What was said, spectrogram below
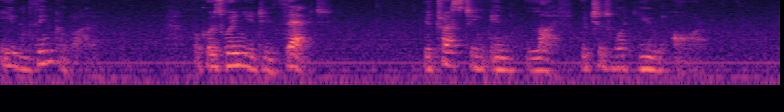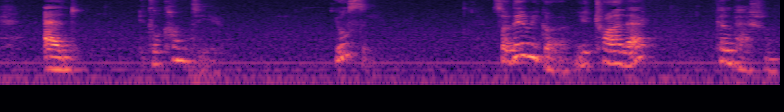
even think about it. Because when you do that, you're trusting in life, which is what you are. And it'll come to you. You'll see. So there we go. You try that. Compassion.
